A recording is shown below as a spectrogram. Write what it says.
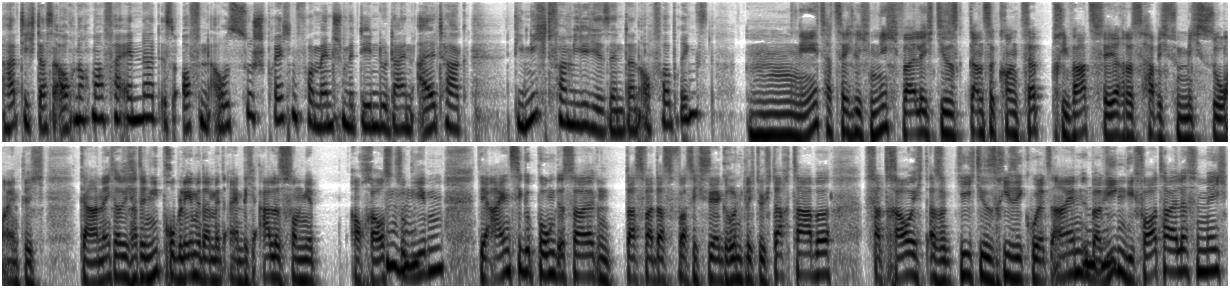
Hat dich das auch noch mal verändert, es offen auszusprechen vor Menschen, mit denen du deinen Alltag, die nicht Familie sind, dann auch verbringst? Mm, nee, tatsächlich nicht, weil ich dieses ganze Konzept Privatsphäre, das habe ich für mich so eigentlich gar nicht. Also ich hatte nie Probleme damit, eigentlich alles von mir auch rauszugeben. Mhm. Der einzige Punkt ist halt, und das war das, was ich sehr gründlich durchdacht habe, vertraue ich, also gehe ich dieses Risiko jetzt ein, mhm. überwiegen die Vorteile für mich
